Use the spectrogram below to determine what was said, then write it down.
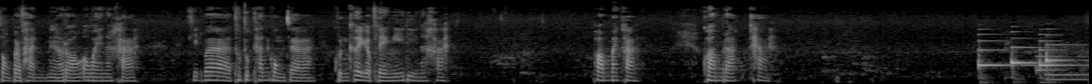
ทรงประพันธ์เนื้อร้องเอาไว้นะคะ คิดว่าทุกๆทท่านคงจะคุ้นเคยกับเพลงนี้ดีนะคะ พร้อมไหมคะความรักค่ะคว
